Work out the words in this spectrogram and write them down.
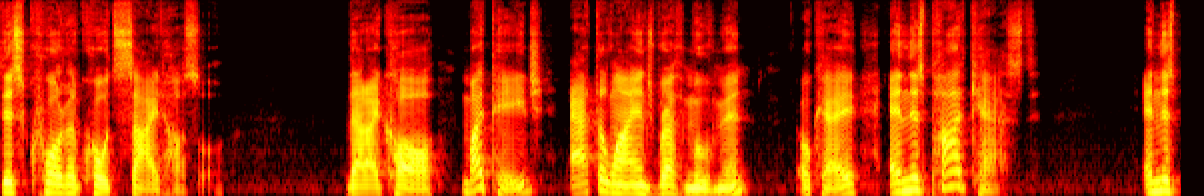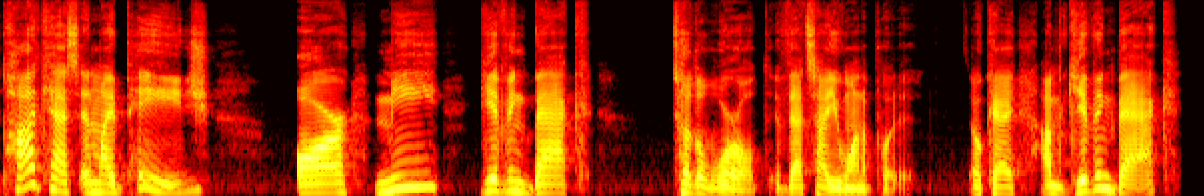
this quote unquote side hustle that I call my page at the Lion's Breath Movement okay? And this podcast. And this podcast and my page are me giving back to the world, if that's how you want to put it. Okay? I'm giving back.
